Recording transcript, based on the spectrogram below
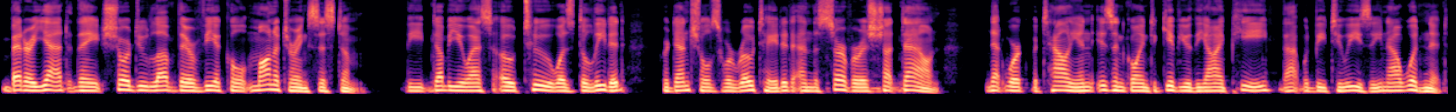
Better yet, they sure do love their vehicle monitoring system. The WSO2 was deleted, credentials were rotated, and the server is shut down. Network Battalion isn't going to give you the IP. That would be too easy, now wouldn't it?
